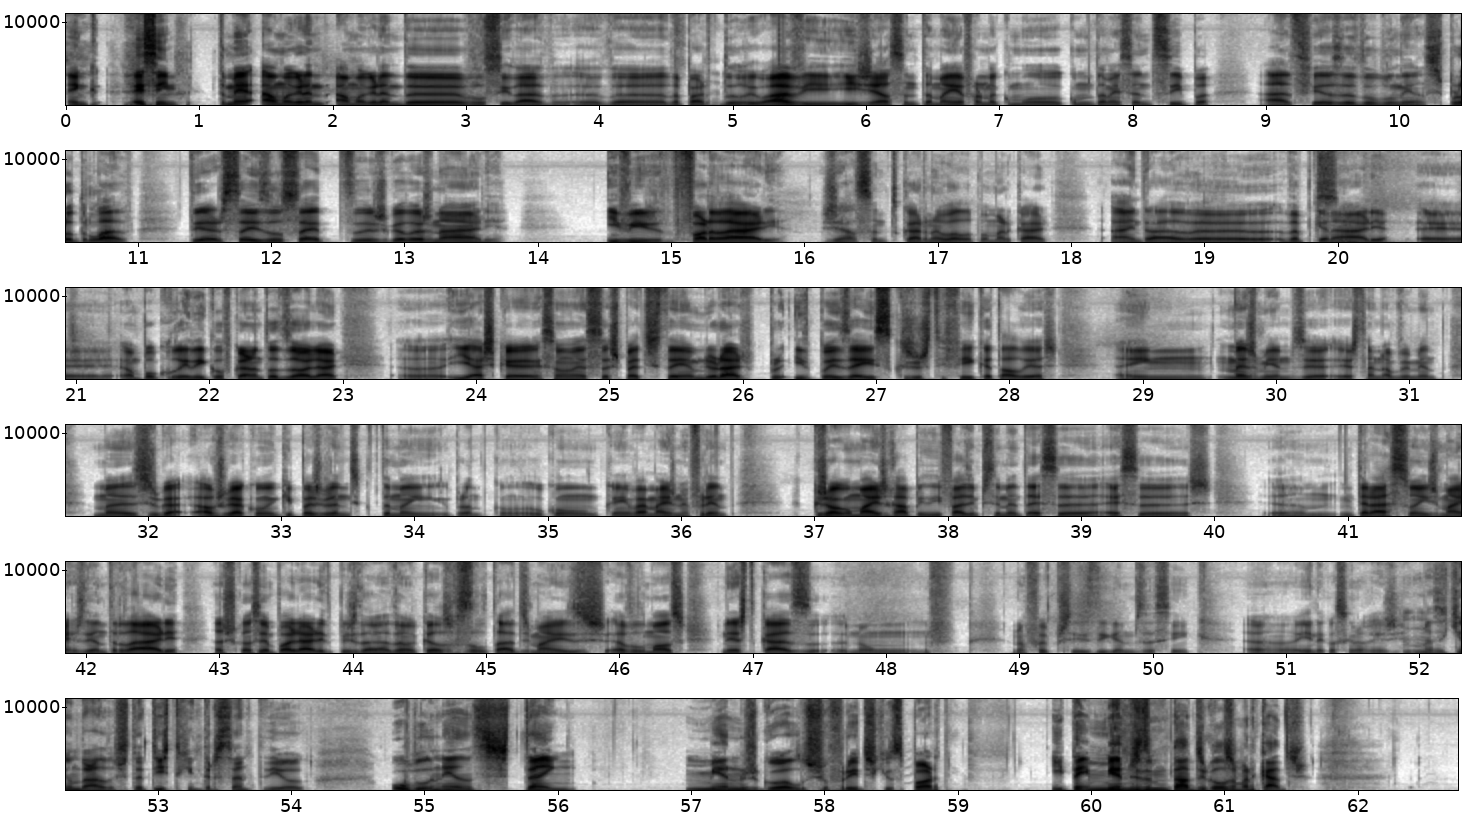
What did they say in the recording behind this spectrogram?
em que, é assim, também há uma grande, há uma grande velocidade uh, da, da parte do Rio Ave e, e Gelson também, a forma como, como também se antecipa à defesa do Belenenses. Por outro lado, ter seis ou sete jogadores na área e vir de fora da área, Gelson tocar na bola para marcar à entrada da, da pequena Sim. área é, é um pouco ridículo, ficaram todos a olhar. Uh, e acho que é, são esses aspectos que têm a melhorar. E depois é isso que justifica, talvez, em, mas menos este ano, obviamente, mas jogar, ao jogar com equipas grandes que também, pronto, com, com quem vai mais na frente, que jogam mais rápido e fazem precisamente essa, essas um, interações mais dentro da área, eles ficam sempre a olhar e depois dão, dão aqueles resultados mais avolumosos. Neste caso, não, não foi preciso, digamos assim, uh, ainda conseguiram reagir. Mas aqui um dado estatístico interessante, Diogo. O Belenenses tem menos golos sofridos que o Sport e tem menos de metade dos golos marcados.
